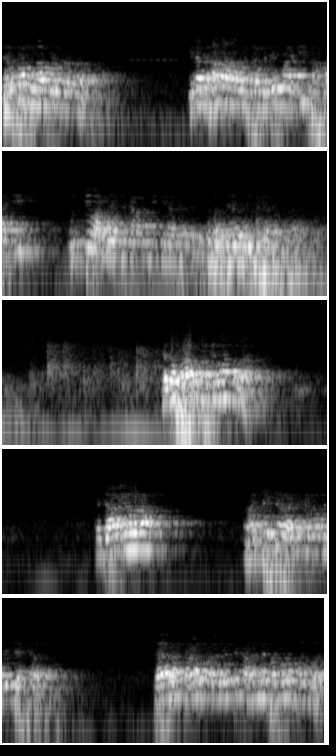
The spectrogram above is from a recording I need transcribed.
घरचा मुलगा पडत जात असतो. गेल्या दहा बारा वर्षामध्ये माझी सामाजिक उंची वाढवण्याचं काम तुम्ही केलं असेल तर इथं बसलेल्या तुम्ही सगळ्या पत्रकार त्याचा सार्थ अभिमान मला आहे. ज्या वेळेला राज्याच्या राजकारणामध्ये चर्चा असते त्यावेळेला कराड तालुक्याचे कानांना साधारण महत्त्व आहे.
